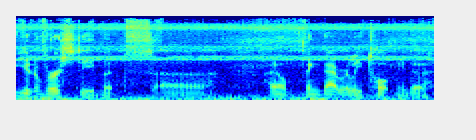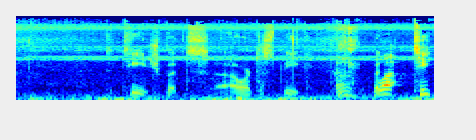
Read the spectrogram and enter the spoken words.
university, but uh, I don't think that really taught me to to teach, but uh, or to speak. But What- te-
